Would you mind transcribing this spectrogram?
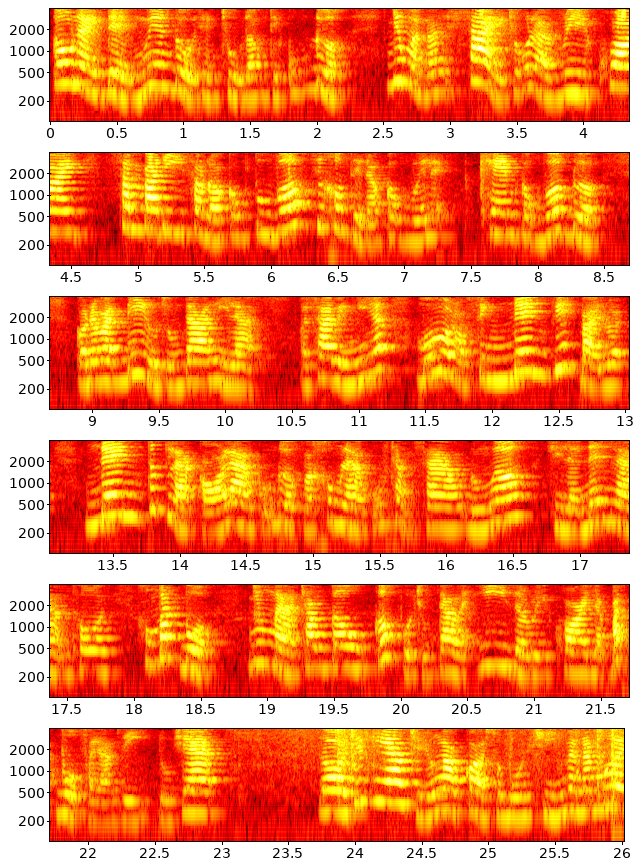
Câu này để nguyên đổi thành chủ động thì cũng được nhưng mà nó sai ở chỗ là require somebody sau đó cộng to verb, chứ không thể nào cộng với lại can cộng verb được. Còn đáp án D của chúng ta thì là ở sai về nghĩa. Mỗi một học sinh nên viết bài luận, nên tức là có làm cũng được và không làm cũng chẳng sao, đúng không? Chỉ là nên làm thôi, không bắt buộc. Nhưng mà trong câu gốc của chúng ta là is required là bắt buộc phải làm gì, đúng chưa rồi, tiếp theo chủ trung học, câu số 49 và 50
